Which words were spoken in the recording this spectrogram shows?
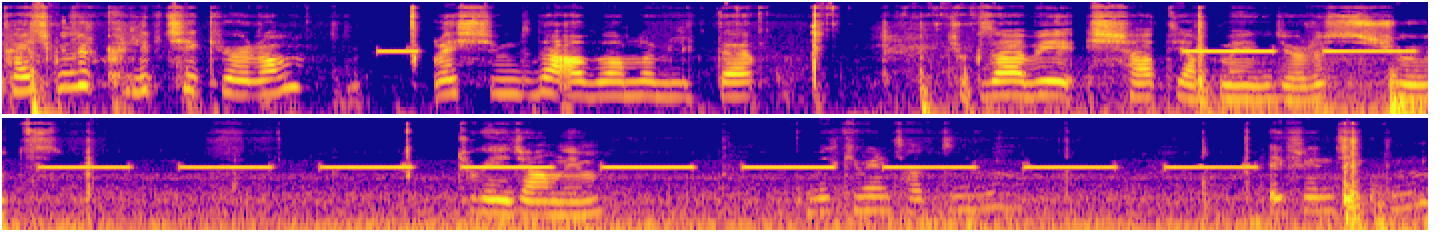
Kaç gündür klip çekiyorum. Ve şimdi de ablamla birlikte çok güzel bir shot yapmaya gidiyoruz. Shoot. Çok heyecanlıyım. Emir kemerini taktın mı? El freni çektin mi?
